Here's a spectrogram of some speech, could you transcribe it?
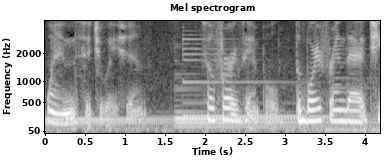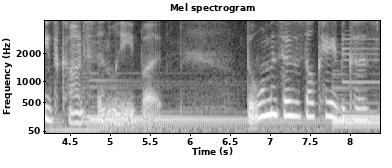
win situation. So, for example, the boyfriend that cheats constantly, but the woman says it's okay because,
